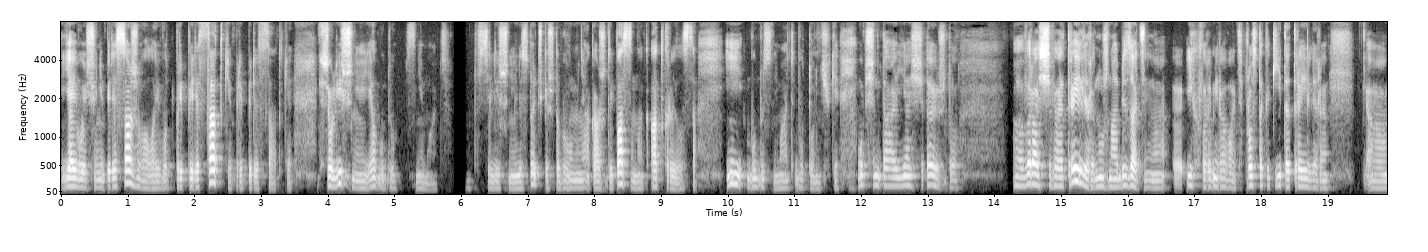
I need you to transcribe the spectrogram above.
я его еще не пересаживала, и вот при пересадке, при пересадке все лишнее я буду снимать. Все лишние листочки, чтобы у меня каждый пасынок открылся. И буду снимать бутончики. В общем-то, я считаю, что э, выращивая трейлеры, нужно обязательно э, их формировать. Просто какие-то трейлеры а,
